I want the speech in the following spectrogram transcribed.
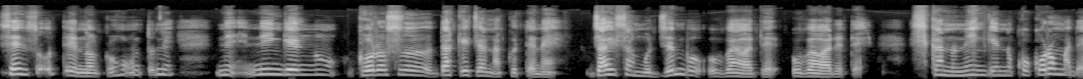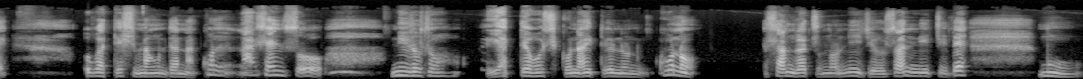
戦争っていうのは本当にに人間を殺すだけじゃなくてね、財産も全部奪われ奪われて、しかの人間の心まで奪ってしまうんだな。こんな戦争二度とやってほしくないというのに、この3月の23日でも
